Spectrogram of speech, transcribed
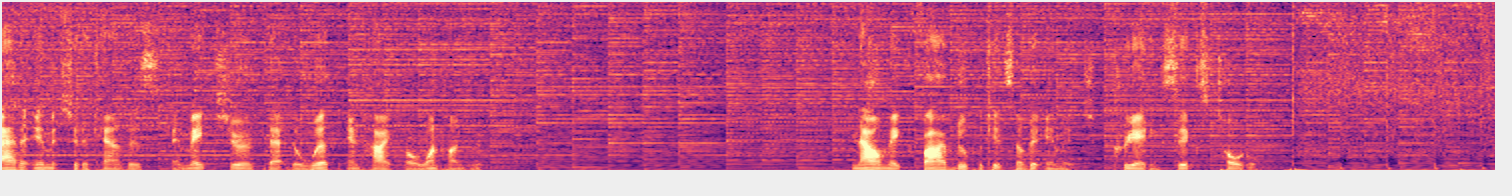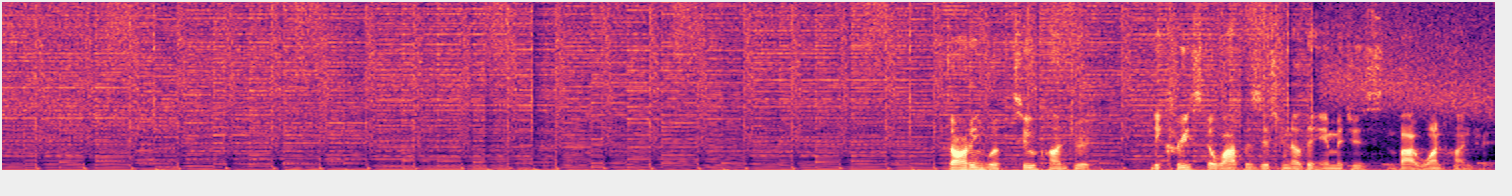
Add an image to the canvas and make sure that the width and height are 100. Now make 5 duplicates of the image, creating 6 total. Starting with 200, decrease the Y position of the images by 100.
